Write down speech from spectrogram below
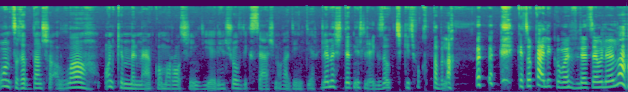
ونتغدى إن شاء الله ونكمل معكم الروتين ديالي نشوف ديك الساعة شنو غادي ندير. الا ما شدتنيش العكزه وتكيت فوق الطبلة. كتوقع لكم البنات ولا لا؟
